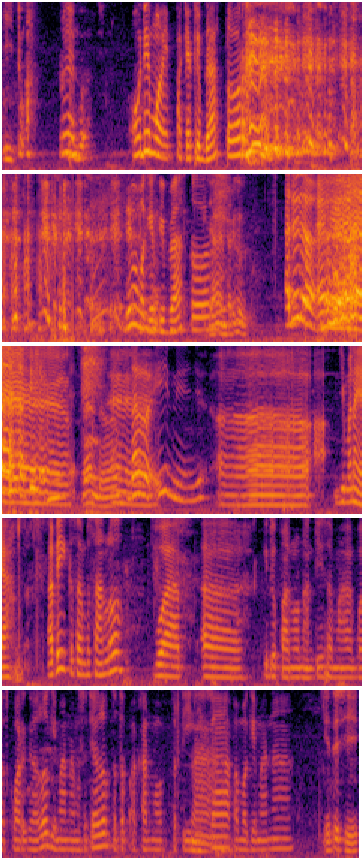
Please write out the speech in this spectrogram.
Itu ah. lu ya bu oh dia mau pakai vibrator dia mau pakai vibrator Jangan ntar gue. Aduh dong. eh, Jangan dong. eh, Ntar ini aja. eh, gimana ya? Tapi kesan-pesan lo buat eh, kehidupan lo nanti sama buat keluarga lo gimana? Maksudnya lo tetap akan mau seperti Nah. nikah apa bagaimana? Itu sih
